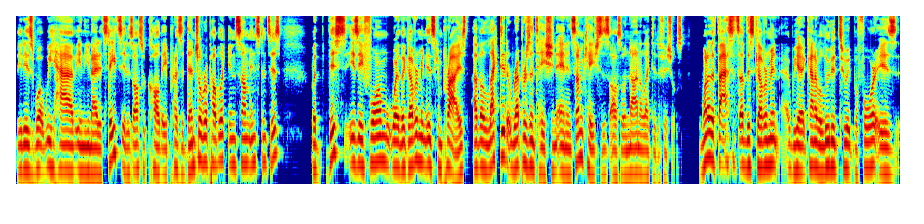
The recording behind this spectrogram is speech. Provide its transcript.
It is what we have in the United States. It is also called a presidential republic in some instances. But this is a form where the government is comprised of elected representation and, in some cases, also non elected officials. One of the facets of this government, we had kind of alluded to it before, is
